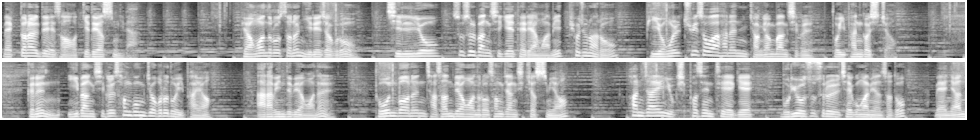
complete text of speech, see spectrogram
맥도날드에서 얻게 되었습니다. 병원으로서는 이례적으로 진료, 수술 방식의 대량화 및 표준화로 비용을 최소화하는 경영 방식을 도입한 것이죠. 그는 이 방식을 성공적으로 도입하여 아라빈드 병원을 돈 버는 자선 병원으로 성장시켰으며 환자의 60%에게 무료 수술을 제공하면서도 매년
